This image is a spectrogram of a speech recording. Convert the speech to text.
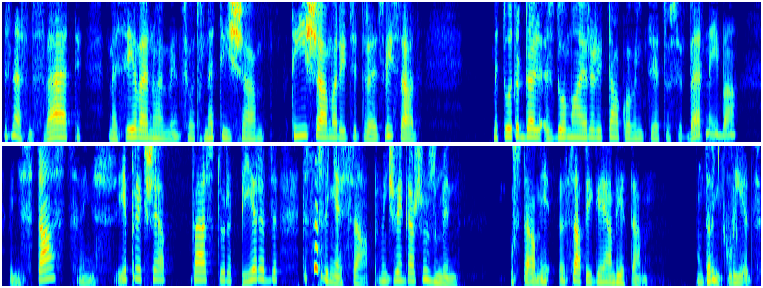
mēs neesam svēti, mēs ievainojam viens otru netīšām, tīšām arī citreiz visādi. Bet otra daļa, es domāju, ir arī tā, ko viņa cietusi ir bērnībā, viņas stāsts, viņas iepriekšējā vēsture, pieredze, tas ar viņai sāp. Viņš vienkārši uzmin uz tām sāpīgajām vietām, un tad viņa kliedz.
